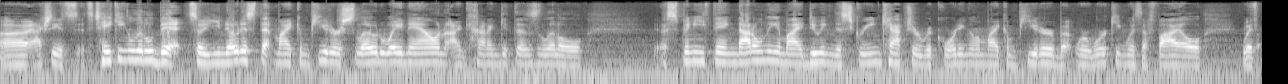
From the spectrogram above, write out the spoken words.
uh, actually it's, it's taking a little bit so you notice that my computer slowed way down I kind of get this little a spinny thing. Not only am I doing the screen capture recording on my computer, but we're working with a file with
